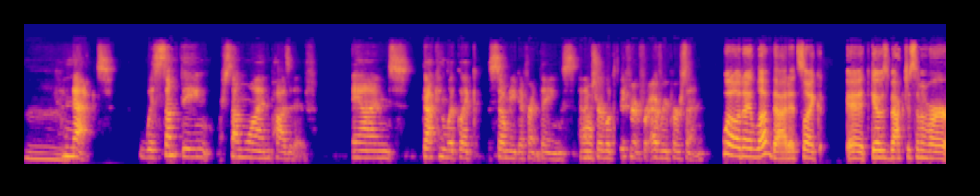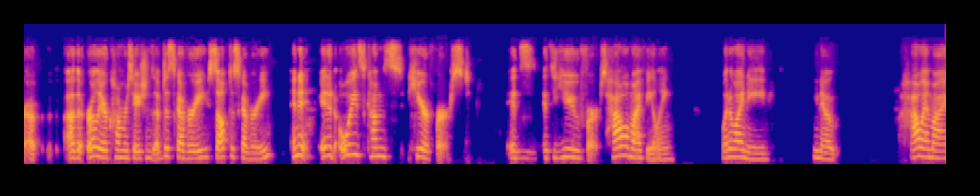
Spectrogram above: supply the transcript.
Mm. connect with something or someone positive and that can look like so many different things and i'm Oh. sure looks different for every person Well, and I love that. It's like it goes back to some of our uh, other earlier conversations of discovery, self-discovery, and it it always comes here first. It's Mhm. it's you first. How am I feeling? What do I need? You know, how am I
